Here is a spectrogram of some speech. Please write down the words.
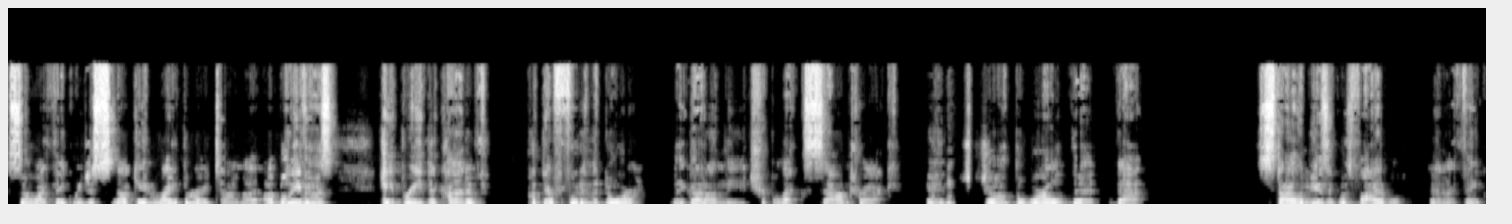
So I think we just snuck in right at the right time. I, I believe it was Hatebreed that kind of put their foot in the door. They got on the Triple X soundtrack and showed the world that that style of music was viable. And I think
